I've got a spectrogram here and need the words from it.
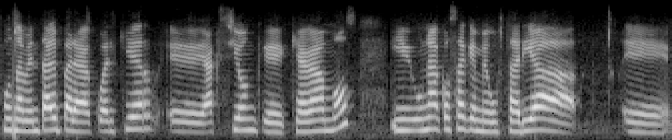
fundamental para cualquier eh, acción que, que hagamos y una cosa que me gustaría eh,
